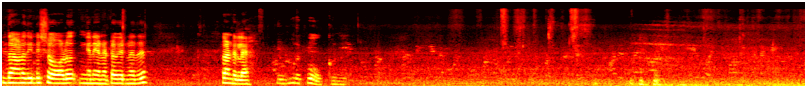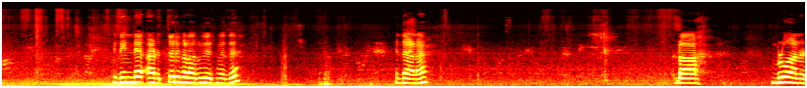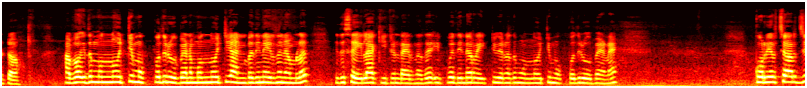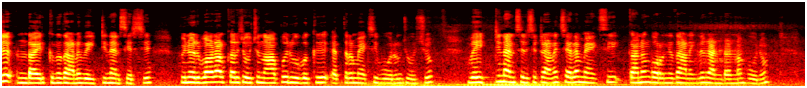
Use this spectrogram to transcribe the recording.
ഇതാണ് ഇതിന്റെ ഷോൾ. ഇങ്ങനെയാണ് കേട്ടോ വരുന്നത്. കണ്ടല്ലേ? ഇതിന്റെ അടുത്തൊരു കളർ വരുന്നത് ഇതാണ്. ബ്ലൂ ആണ് കേട്ടോ. അപ്പോൾ ഇത് മുന്നൂറ്റി മുപ്പത് രൂപയാണ്. മുന്നൂറ്റി അൻപതിനായിരുന്നു നമ്മൾ ഇത് സെയിലാക്കിയിട്ടുണ്ടായിരുന്നത് ഇപ്പോൾ ഇതിന്റെ റേറ്റ് വരുന്നത് മുന്നൂറ്റി മുപ്പത് രൂപയാണ്. കൊറിയർ ചാർജ് ഉണ്ടായിരിക്കുന്നതാണ് വെയ്റ്റിനനുസരിച്ച് പിന്നെ ഒരുപാട് ആൾക്കാർ ചോദിച്ചു നാൽപ്പത് രൂപക്ക് എത്ര മാക്സി പോരും? ചോദിച്ചു. വെയ്റ്റിനനുസരിച്ചിട്ടാണ് ചില മാക്സി കനം കുറഞ്ഞതാണെങ്കിൽ രണ്ടെണ്ണം പോരും.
